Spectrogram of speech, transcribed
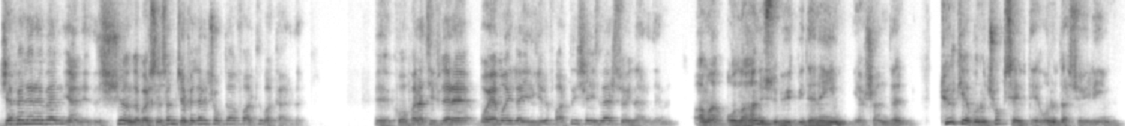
Cephelere ben yani şu anda başlasam cephelere çok daha farklı bakardım. E, kooperatiflere boyamayla ilgili farklı şeyler söylerdim. Ama olağanüstü büyük bir deneyim yaşandı. Türkiye bunu çok sevdi, onu da söyleyeyim.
